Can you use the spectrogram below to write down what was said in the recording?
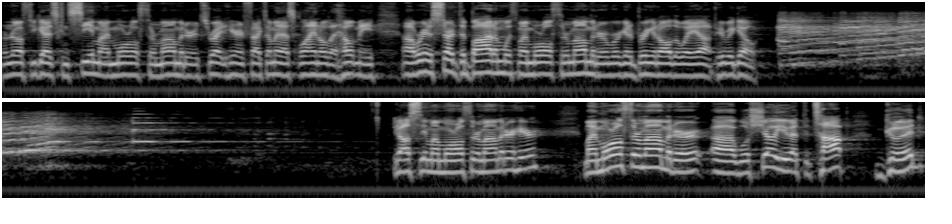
I don't know if you guys can see my moral thermometer. It's right here. In fact, I'm going to ask Lionel to help me. Uh, we're going to start at the bottom with my moral thermometer, and we're going to bring it all the way up. Here we go. Y'all see my moral thermometer here? My moral thermometer uh, will show you at the top good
